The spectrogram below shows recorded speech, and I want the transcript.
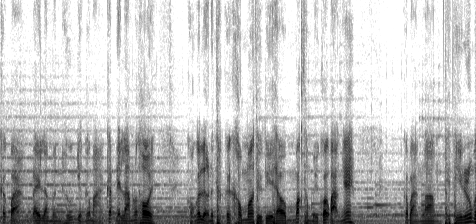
các bạn. Đây là mình hướng dẫn các bạn cách để làm nó thôi. Còn cái lượng này thật hay không á, thì tùy theo mắt thẩm mỹ của các bạn nhé. Các bạn làm. Thì, thì nếu mà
